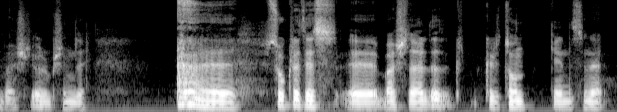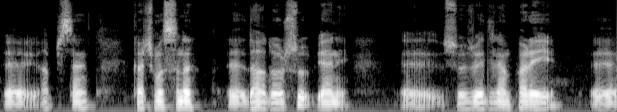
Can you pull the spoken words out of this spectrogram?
başlıyorum. Şimdi Sokrates e, başlarda Kriton kendisine e, hapisten kaçmasını e, daha doğrusu yani e, sözü edilen parayı e,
